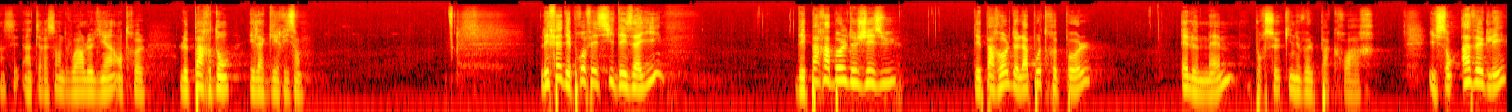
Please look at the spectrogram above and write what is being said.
Hein, c'est intéressant de voir le lien entre le pardon et la guérison. L'effet des prophéties d'Ésaïe, des paraboles de Jésus, des paroles de l'apôtre Paul est le même pour ceux qui ne veulent pas croire. Ils sont aveuglés,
